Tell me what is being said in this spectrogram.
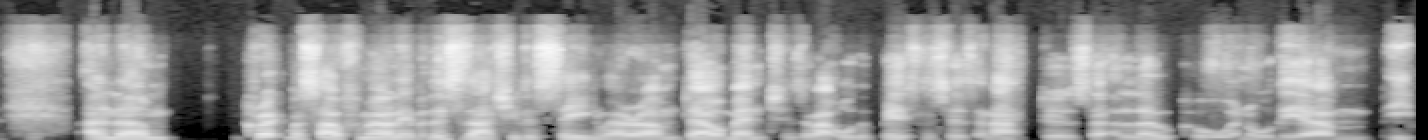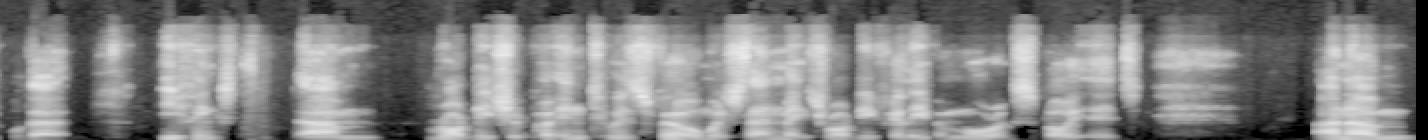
and um, correct myself from earlier, but this is actually the scene where um Del mentions about all the businesses and actors that are local and all the um people that he thinks um Rodney should put into his film, which then makes Rodney feel even more exploited. And um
